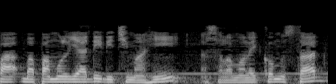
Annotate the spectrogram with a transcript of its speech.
Pak Bapak Mulyadi di Cimahi. Assalamualaikum Ustadz.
